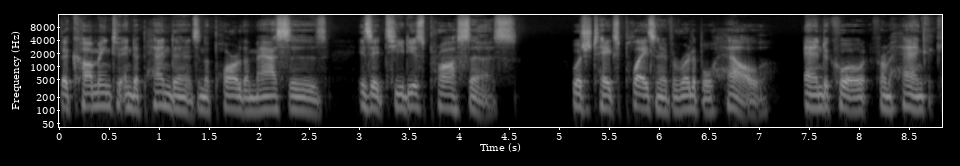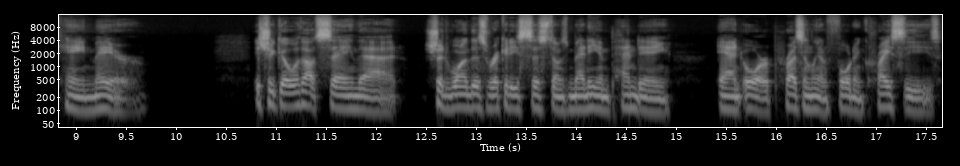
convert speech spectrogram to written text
the coming to independence on the part of the masses is a tedious process, which takes place in a veritable hell End quote from Henk Canne Meijer. It should go without saying that, should one of this rickety system's many impending and or presently unfolding crises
